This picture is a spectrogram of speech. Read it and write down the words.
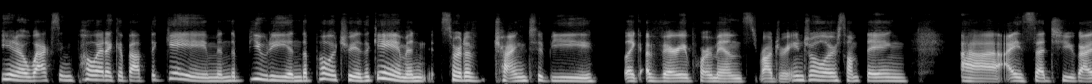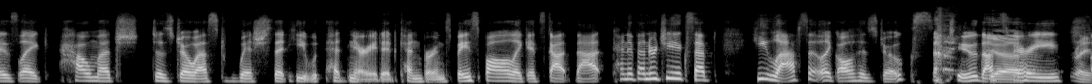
you know, waxing poetic about the game and the beauty and the poetry of the game and sort of trying to be like a very poor man's Roger Angell or something. Uh, I said to you guys, like, how much does Joe West wish that he w- had narrated Ken Burns baseball? Like, it's got that kind of energy, except he laughs at like all his jokes too. That's Yeah. very, Right.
